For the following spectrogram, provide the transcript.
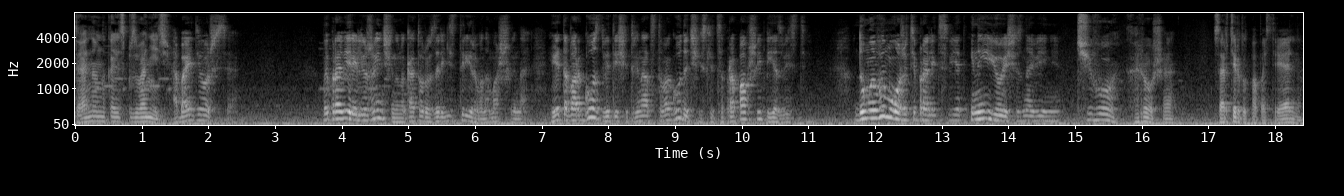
Дай нам наконец позвонить. Обойдешься. Мы проверили женщину, на которую зарегистрирована машина, и это Варгос 2013 года числится пропавшей без вести. Думаю, вы можете пролить свет и на ее исчезновение. Чего? Хорош, а? В сортир тут попасть реально?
